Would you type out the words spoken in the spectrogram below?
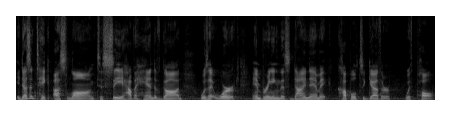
it doesn't take us long to see how the hand of God was at work in bringing this dynamic couple together with Paul.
